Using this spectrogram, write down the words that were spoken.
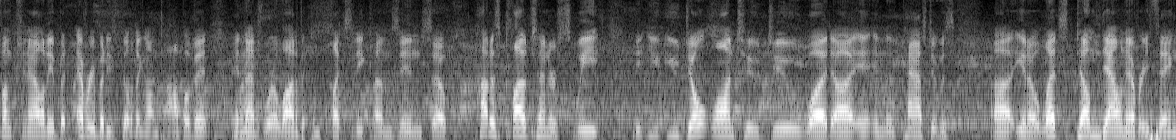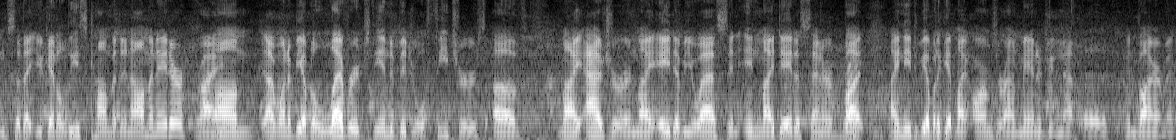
functionality, but everybody's building on top of it, and right. that's where a lot of the complexity comes in. So how does Cloud Center Suite, you, you don't want to do what uh, in, in the past it was uh, you know, let's dumb down everything so that you get a least common denominator. Right. Um, I want to be able to leverage the individual features of my Azure and my AWS and in my data center, but. I need to be able to get my arms around managing that whole environment.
